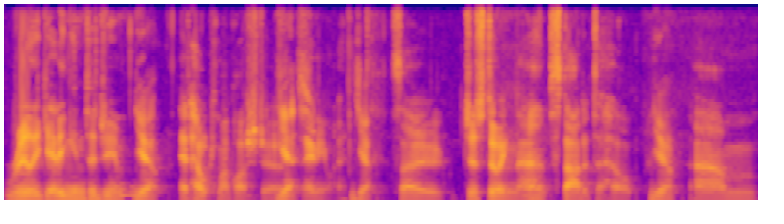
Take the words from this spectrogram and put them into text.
really getting into gym, Yeah, it helped my posture. Yes. Anyway. yeah, So just doing that started to help. yeah, Um,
